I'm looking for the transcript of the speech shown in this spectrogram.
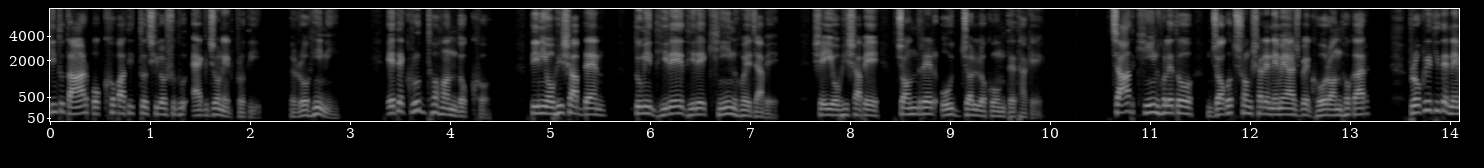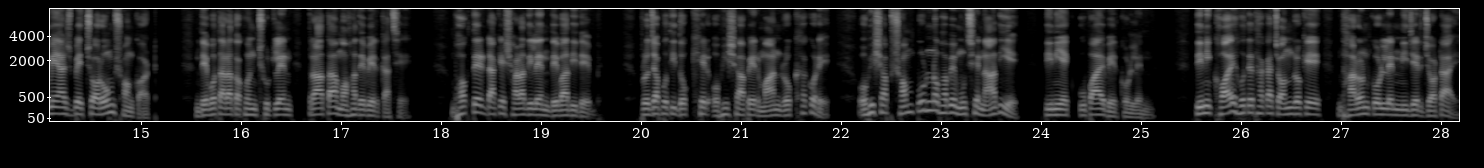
কিন্তু তার পক্ষপাতিত্ব ছিল শুধু একজনের প্রতি, রোহিণী। এতে ক্রুদ্ধ হন দক্ষ। তিনি অভিশাপ দেন, তুমি ধীরে ধীরে ক্ষীণ হয়ে যাবে। সেই অভিশাপে চন্দ্রের ঔজ্জ্বল্য কমতে থাকে। চাঁদ ক্ষীণ হলে তো জগৎ সংসারে নেমে আসবে ঘোর অন্ধকার, প্রকৃতিতে নেমে আসবে চরম সংকট। দেবতারা তখন ছুটলেন ত্রাতা মহাদেবের কাছে। ভক্তের ডাকে সাড়া দিলেন দেবাদিদেব। প্রজাপতি দক্ষের অভিশাপের মান রক্ষা করে অভিশাপ সম্পূর্ণভাবে মুছে না দিয়ে তিনি এক উপায় বের করলেন। তিনি ক্ষয় হতে থাকা চন্দ্রকে ধারণ করলেন নিজের জটায়।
